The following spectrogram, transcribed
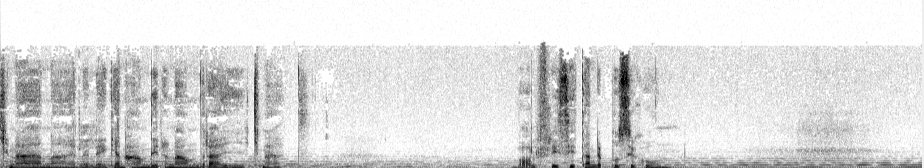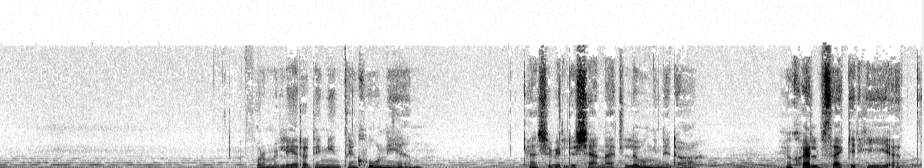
knäna eller lägg en hand i den andra i knät. Valfri sittande position. Formulera din intention igen. Kanske vill du känna ett lugn idag. En självsäkerhet,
